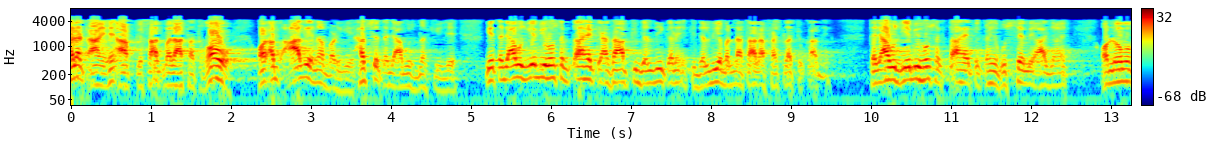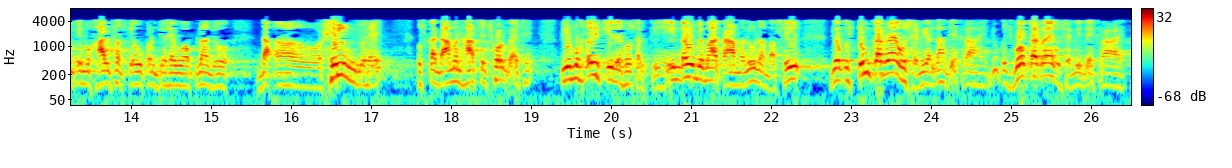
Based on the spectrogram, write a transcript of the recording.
पलट आए हैं आपके साथ बला तत्गौ। और अब आगे न बढ़िए, हद से तजावुज न कीजिए। ये तजावुज ये भी हो सकता है कि अजाब की जल्दी करें, कि जल्दी अब अल्लाह ताला फैसला चुका दे। तजावुज ये भी हो सकता है कि कहीं गुस्से में आ जाए और लोगों की मुखालफत के ऊपर जो है वो अपना जो हिल्म जो है उसका दामन हाथ से छोड़ बैठे। तो ये मुख्तलिफ़ चीज़ें हो सकती हैं। इन दऊ बिमा तामलून बसीर। जो कुछ तुम कर रहे हो, उसे भी अल्लाह देख रहा है। जो कुछ वो कर रहे हैं, उसे भी देख रहा है।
